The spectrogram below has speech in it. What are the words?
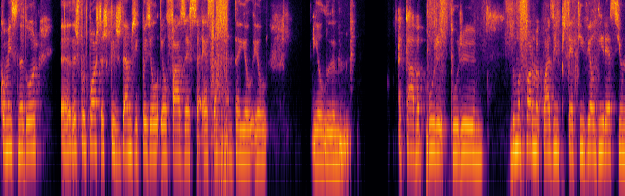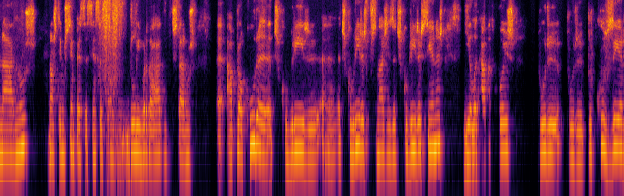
como ensinador, uh, das propostas que lhes damos e depois ele, ele faz essa, essa manta, ele, ele, ele um, acaba por, por, hum, de uma forma quase imperceptível, direcionar-nos nós temos sempre essa sensação de liberdade, de estarmos à procura, a descobrir, a descobrir as personagens, a descobrir as cenas, uhum. e ele uhum. acaba depois por, por, por cozer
